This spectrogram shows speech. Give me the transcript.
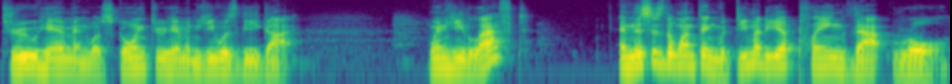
through him and was going through him, and he was the guy. When he left, and this is the one thing with Di Maria playing that role,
